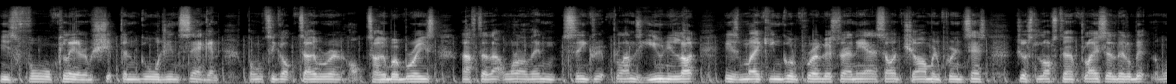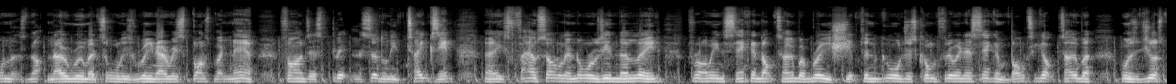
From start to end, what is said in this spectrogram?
is four clear of Shipton Gorge in second. Baltic October and October Breeze. After that one, then Secret Plans. Unilight is making good progress around the outside. Charming Princess just lost her place a little bit. The one that's not no room at all is Reno Response, but now finds a split and suddenly takes it. And it's Faust on Lenore who's in the lead from in second. October Breeze. Shipton Gorge has come through in a second. Baltic October was just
